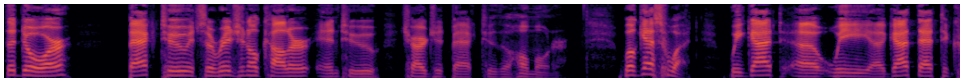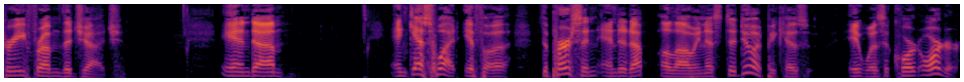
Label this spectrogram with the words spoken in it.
the door back to its original color and to charge it back to the homeowner. Well, guess what? We got uh, we uh, got that decree from the judge, and um, and guess what? If a the person ended up allowing us to do it because it was a court order.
